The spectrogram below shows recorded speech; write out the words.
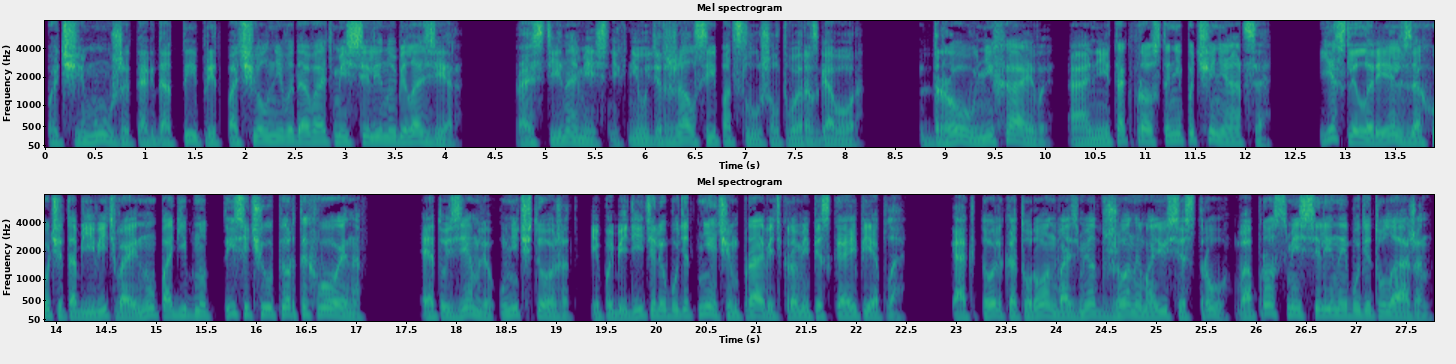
Почему же тогда ты предпочел не выдавать Месселину Белозер? Прости, наместник, не удержался и подслушал твой разговор. Дроу не хаевы, они так просто не подчинятся. Если Лориэль захочет объявить войну, погибнут тысячи упертых воинов. Эту землю уничтожат, и победителю будет нечем править, кроме песка и пепла. Как только Турон возьмет в жены мою сестру, вопрос с Месселиной будет улажен,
